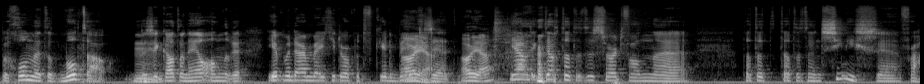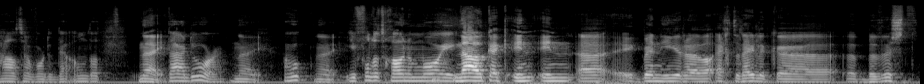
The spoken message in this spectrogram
begon met dat motto. Dus Mhm. ik had een heel andere... Je hebt me daar een beetje door op het verkeerde been oh, ja. gezet. oh ja? Ja, want ik dacht dat het een soort van... eh, dat, het, dat het een cynisch eh, verhaal zou worden, daar, omdat Nee. daardoor. Nee. Maar hoe, nee. je vond het gewoon een mooi... Nou, kijk, in, in, eh, ik ben hier eh, wel echt redelijk bewust.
